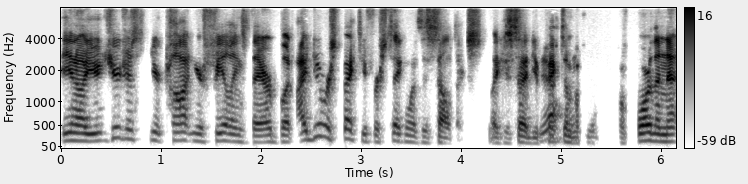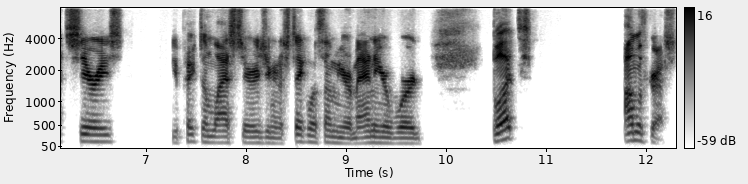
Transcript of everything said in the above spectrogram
you know, you're, you're just you're caught in your feelings there. But I do respect you for sticking with the Celtics. Like you said, you Yeah. picked them before, the Nets series. You picked them last series. You're going to stick with them. You're a man of your word. But I'm with Gress.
